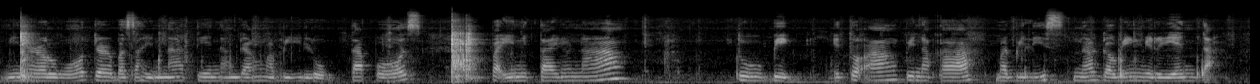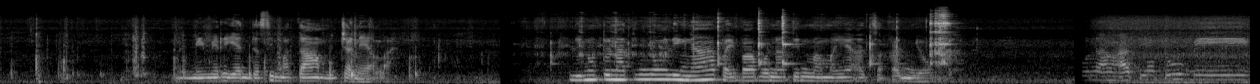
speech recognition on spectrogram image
Mineral water. Basahin natin hanggang mabilog. Tapos, painit tayo ng tubig. Ito ang pinaka mabilis na gawing merienda. Nagmimerienda si Madam Janela. Linuto natin yung linga. Paibabaw natin mamaya at sa kanyog. Ang ating tubig.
